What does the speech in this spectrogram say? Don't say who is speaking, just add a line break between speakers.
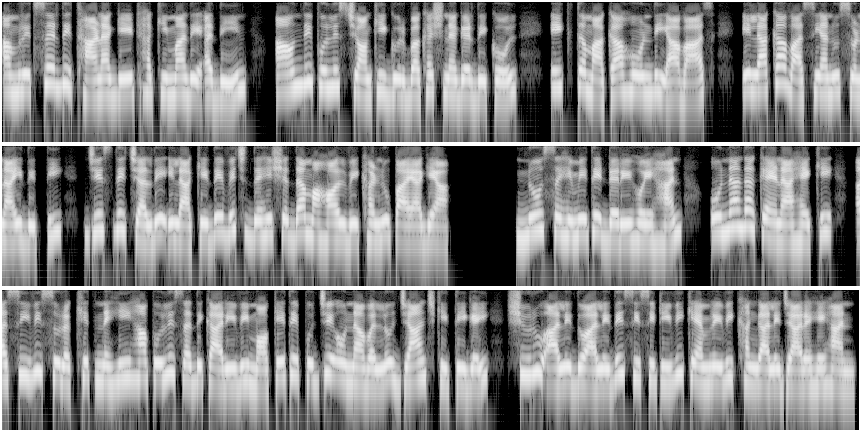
ਅੰਮ੍ਰਿਤਸਰ ਦੇ ਥਾਣਾ ਗੇਟ ਹਕੀਮਾਂ ਦੇ ਅਧੀਨ ਆਉਂਦੇ ਪੁਲਿਸ ਚੌਂਕੀ ਗੁਰਬਖਸ਼ ਨਗਰ ਦੇ ਕੋਲ ਇੱਕ ਧਮਾਕਾ ਹੋਣ ਦੀ ਆਵਾਜ਼ ਇਲਾਕਾ ਵਾਸੀਆਂ ਨੂੰ ਸੁਣਾਈ ਦਿੱਤੀ, ਜਿਸ ਦੇ ਚਲਦੇ ਇਲਾਕੇ ਦੇ ਵਿੱਚ ਦਹਿਸ਼ਤ ਦਾ ਮਾਹੌਲ ਵੇਖਣ ਨੂੰ ਪਾਇਆ ਗਿਆ। ਨੋ ਸਹਿਮੇ ਤੇ ਡਰੇ ਹੋਏ ਹਨ। ਉਹਨਾਂ ਦਾ ਕਹਿਣਾ ਹੈ ਕਿ ਅਸੀਂ ਵੀ ਸੁਰੱਖਿਅਤ ਨਹੀਂ ਹਾਂ। ਪੁਲਿਸ ਅਧਿਕਾਰੀ ਵੀ ਮੌਕੇ ਤੇ ਪੁੱਜੇ। ਉਹਨਾਂ ਵੱਲੋਂ ਜਾਂਚ ਕੀਤੀ ਗਈ। ਸ਼ੁਰੂ ਆਲੇ ਦੁਆਲੇ ਦੇ ਸੀਸੀਟੀਵੀ ਕੈਮਰੇ ਵੀ ਖੰਗਾਲੇ ਜਾ ਰਹੇ ਹਨ।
